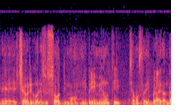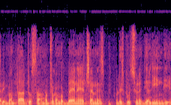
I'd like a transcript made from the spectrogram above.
eh, c'è un rigore su Soddimo nei primi minuti, siamo stati bravi ad andare in vantaggio, stavamo giocando bene, c'è l'espulsione di Alindi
